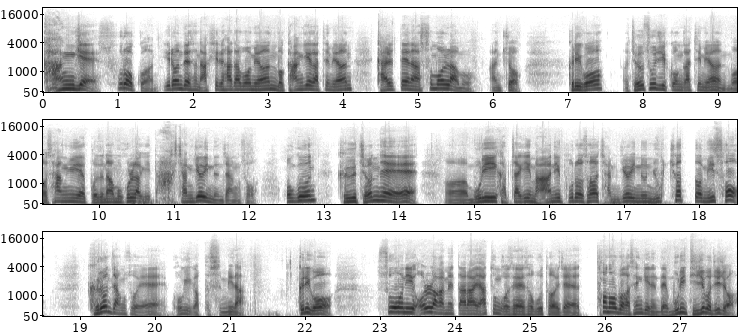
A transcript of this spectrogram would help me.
강계, 수로권 이런 데서 낚시를 하다 보면 뭐 강계 같으면 갈대나 수몰나무 안쪽 그리고 저수지권 같으면 뭐 상류에 버드나무 군락이 딱 잠겨 있는 장소 혹은 그 전해에 어, 물이 갑자기 많이 불어서 잠겨 있는 육초더미 속 그런 장소에 고기가 붙습니다. 그리고 수온이 올라감에 따라 얕은 곳에서부터 이제 턴오버가 생기는데 물이 뒤집어지죠.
